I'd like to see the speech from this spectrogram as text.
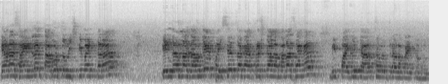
त्यांना सांगितलं ताबडतोब इस्टिमेट करा. टेंडरला जाऊ दे. पैशाचा काय प्रश्न आला मला सांगा. मी पाहिजे त्या अर्थमंत्र्याला माहिती होत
